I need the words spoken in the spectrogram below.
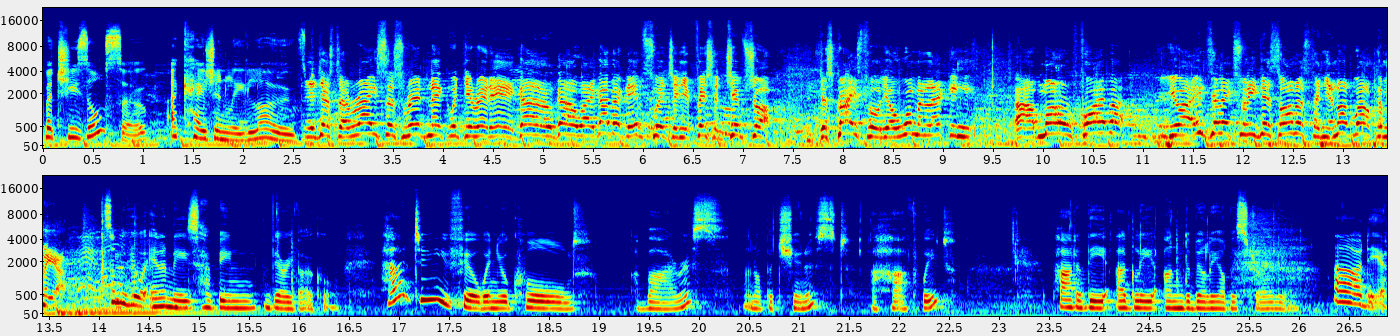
But she's also occasionally loathed. You're just a racist redneck with your red hair. Go, go away. Go back to Ipswich and your fish and chip shop. Disgraceful. You're a woman lacking uh, moral fibre. You are intellectually dishonest and you're not welcome here. Some of your enemies have been very vocal. How do you feel when you're called a virus, an opportunist, a half-wit, part of the ugly underbelly of Australia? Oh dear.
